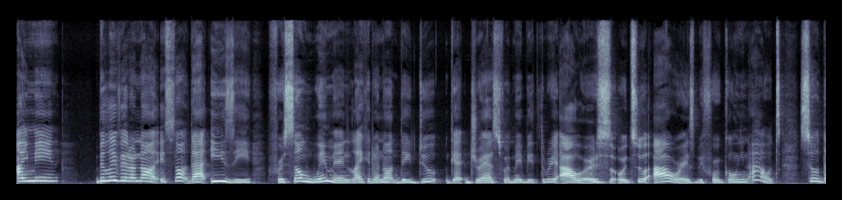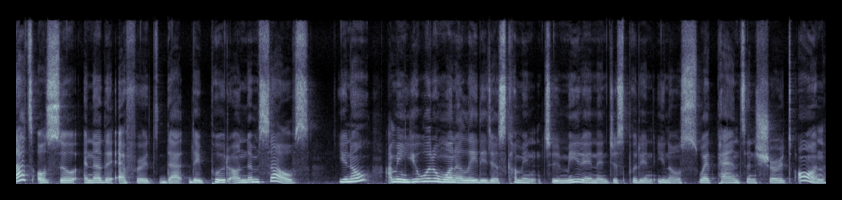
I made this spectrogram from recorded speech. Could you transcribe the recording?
I mean, believe it or not, it's not that easy for some women, like it or not, they do get dressed for maybe three hours or two hours before going out. So that's also another effort that they put on themselves, you know? I mean, you wouldn't want a lady just coming to a meeting and just putting, you know, sweatpants and shirt on.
